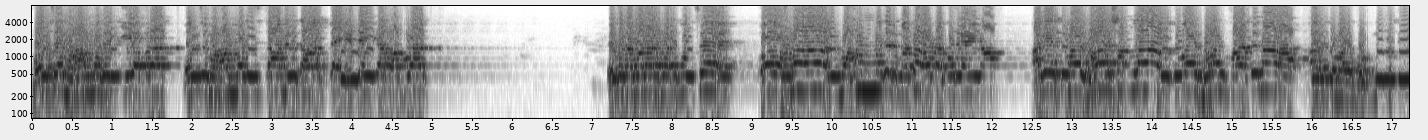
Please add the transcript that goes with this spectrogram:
বলছে মোহাম্মদের কি অপরাধ? বলছে, মোহাম্মদ ইসলামের দাওয়াত দেয়, এটাই তার অপরাধ। একথা বলার পরে বলছে, ও মোহাম্মদের করে আইনা। আগে তোমার ঘর সামলাও, তোমার বোন ফাতেমা আর তোমার ভগ্নিপতি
